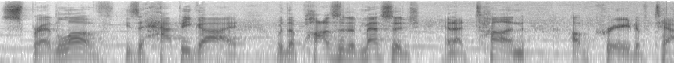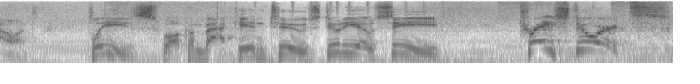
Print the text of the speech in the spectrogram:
Spread Love. He's a happy guy with a positive message and a ton of creative talent. Please welcome back into Studio C, Trey Stewart. All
